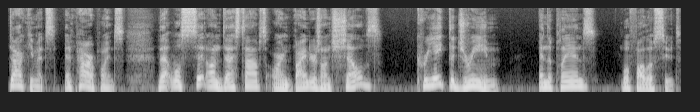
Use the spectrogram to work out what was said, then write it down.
documents, and PowerPoints that will sit on desktops or in binders on shelves? Create the dream, and the plans will follow suit.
